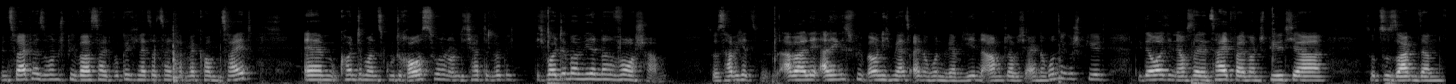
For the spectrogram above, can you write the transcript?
im Zwei-Personen-Spiel war es halt wirklich, in letzter Zeit hatten wir kaum Zeit, ähm, konnte man es gut rausholen und ich hatte wirklich, ich wollte immer wieder eine Revanche haben. So, das habe ich jetzt, aber alle- allerdings spielt man auch nicht mehr als eine Runde. Wir haben jeden Abend, glaube ich, eine Runde gespielt. Die dauert ihnen auch seine Zeit, weil man spielt ja sozusagen dann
